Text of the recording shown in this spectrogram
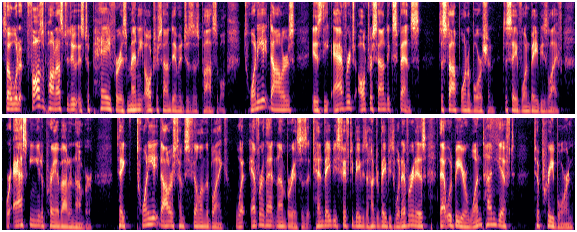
So, what it falls upon us to do is to pay for as many ultrasound images as possible. $28 is the average ultrasound expense to stop one abortion, to save one baby's life. We're asking you to pray about a number. Take $28 times fill in the blank, whatever that number is. Is it 10 babies, 50 babies, 100 babies, whatever it is? That would be your one time gift to preborn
